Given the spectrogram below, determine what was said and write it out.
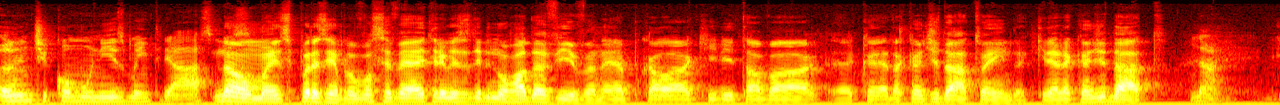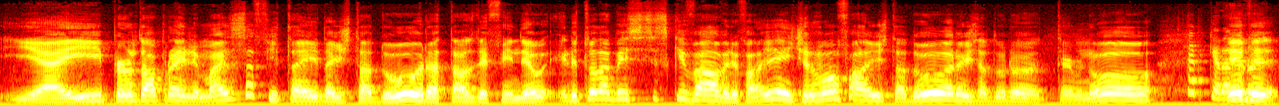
anticomunismo, entre aspas. Não, mas, por exemplo, você vê a entrevista dele no Roda Viva, na época lá que ele tava. é, era candidato ainda, que ele era candidato. Não. E aí perguntava pra ele, mas essa fita aí da ditadura, tal, defendeu, ele toda vez se esquivava, ele fala, gente, não vamos falar de ditadura, a ditadura terminou, É porque era teve,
